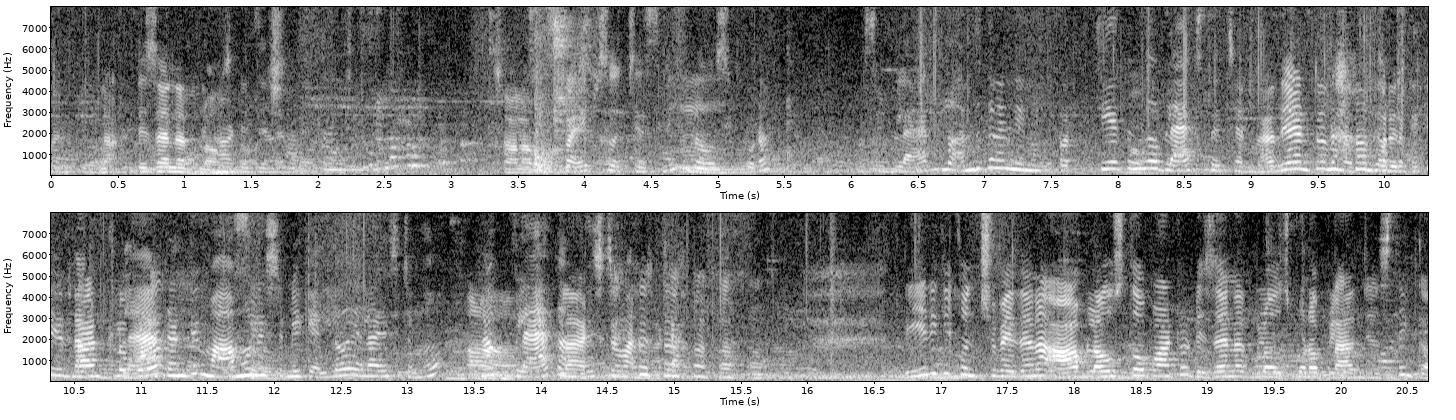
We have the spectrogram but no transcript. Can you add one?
మనకి డిజైనర్ బ్లౌజ్ చాలా స్ట్రైప్స్ వచ్చేసి బ్లౌజ్ కూడా. అసలు బ్లాక్లో అందుకనే నేను ప్రత్యేకంగా బ్లాక్స్ తెచ్చాను. అదే అంటున్నా దాంట్లో బ్లాక్ అంటే మామూలు ఇష్టం. మీకు ఎల్లో ఎలా ఇష్టమో నాకు బ్లాక్ అంత ఇష్టం అనమాట దీనికి కొంచెం ఏదైనా ఆ బ్లౌజ్తో పాటు డిజైనర్ బ్లౌజ్ కూడా ప్లాన్ చేస్తే ఇంకా.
